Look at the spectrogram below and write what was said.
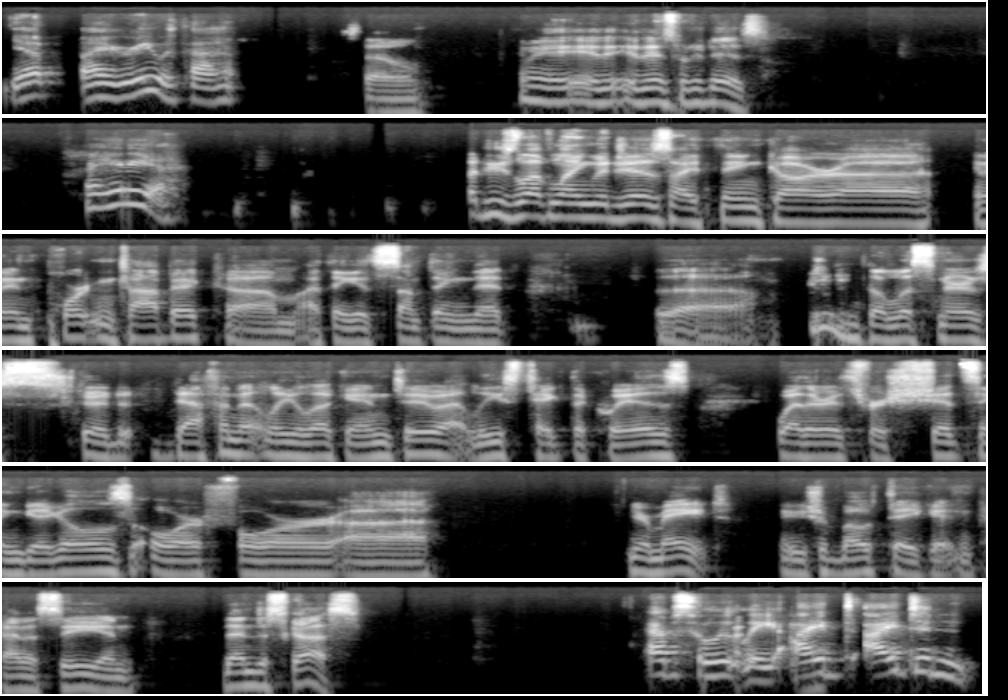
Yep, I agree with that. So, I mean, it, it is what it is. I hear you. But these love languages, I think, are uh, an important topic. Um, I think it's something that the the listeners should definitely look into. At least take the quiz whether it's for shits and giggles or for uh, your mate. You should both take it and kind of see and then discuss. Absolutely. I, I didn't,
